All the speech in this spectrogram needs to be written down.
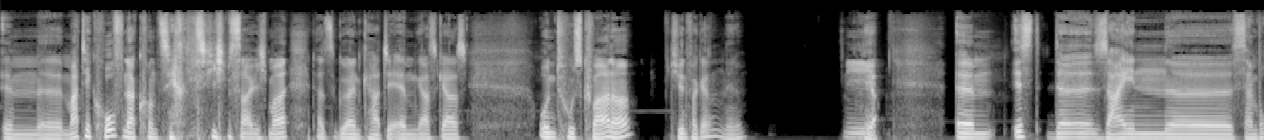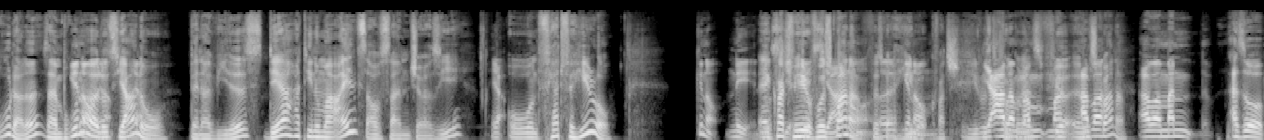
im äh, Matic Hofner Konzernteam, sage ich mal, dazu gehören KTM, Gasgas und Husqvarna. Ich ihn vergessen? Nee, ne? ja, ähm, ist de, sein, äh, sein Bruder, ne? Sein Bruder Genau, ja, Luciano Benavides, der hat die Nummer eins auf seinem Jersey Ja. und fährt für Hero. genau, nee. Äh, Quatsch, für Hero, Luciano, Husqvarna. Für äh, Hero, genau. Quatsch. Hero Ja, Konkurrenz man, man, für, äh, aber, aber man, also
